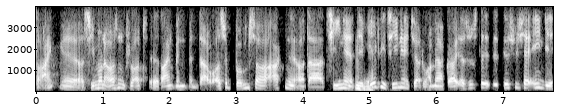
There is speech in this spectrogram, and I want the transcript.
dreng, øh, og Simon er også en flot øh, dreng, men, men der er jo også bumser og akne, og der er teenager. Det er virkelig teenager, du har med at gøre. Jeg synes, det, det, det synes jeg egentlig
